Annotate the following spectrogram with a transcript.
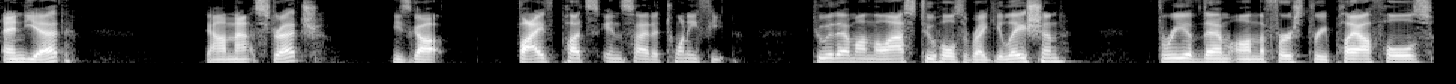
And yet, down that stretch, he's got five putts inside of 20 feet, two of them on the last two holes of regulation, three of them on the first three playoff holes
